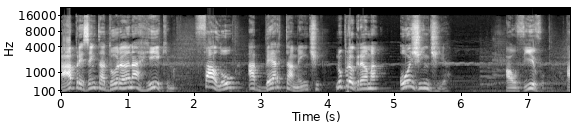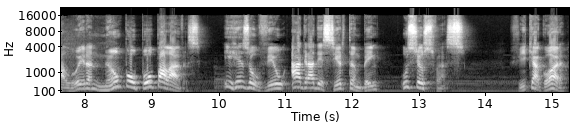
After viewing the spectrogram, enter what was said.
a apresentadora Ana Hickman falou abertamente no programa Hoje em Dia. Ao vivo, a loira não poupou palavras e resolveu agradecer também os seus fãs. Fique agora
